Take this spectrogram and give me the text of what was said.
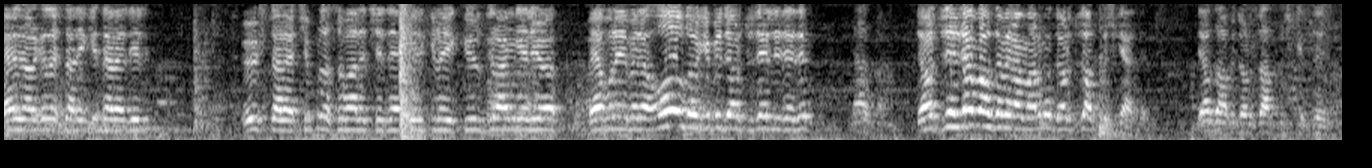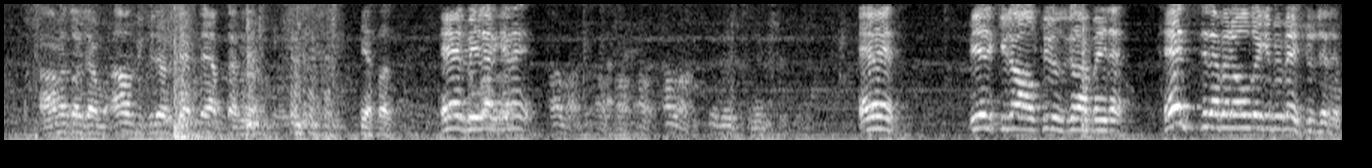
Evet arkadaşlar iki tane dil. Üç tane çıprası var içinde. 1 kilo 200 gram geliyor. Ve burayı böyle olduğu gibi 450 dedim. 450'den fazla veren var mı? 460 geldi. Yaz abi 460 gitti. Ahmet hocam al bir kilo cepte yap sen de. Yapalım. Evet beyler gene. Evet. 1 kilo 600 gram beyler. Hepsine böyle olduğu gibi 500 dedim.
